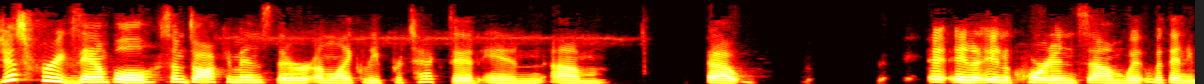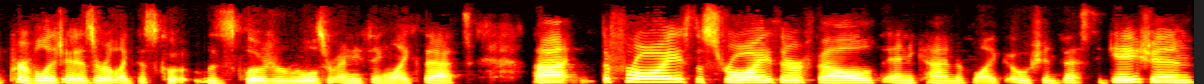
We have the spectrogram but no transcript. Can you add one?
just for example, some documents that are unlikely protected in um, uh, in, in accordance um, with, with any privileges or like disclosure rules or anything like that. Uh, the FROIs, the STROIs that are filed, any kind of like OSHA investigation,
